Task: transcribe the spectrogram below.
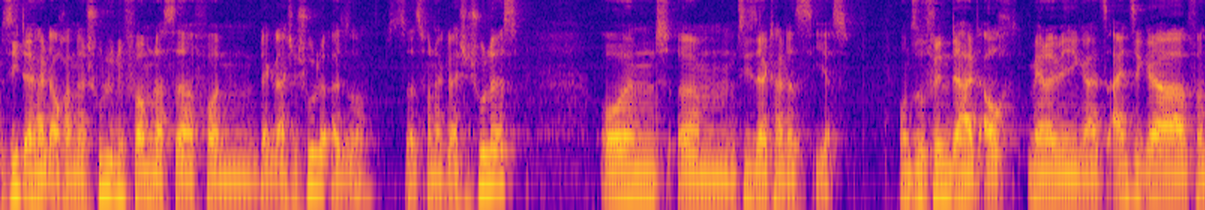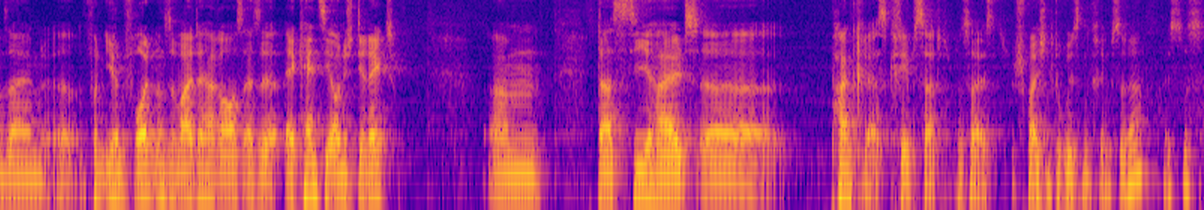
sieht er halt auch an der Schuluniform, dass er von der gleichen Schule, also dass das von der gleichen Schule ist. Und ähm, sie sagt halt, dass es ihr ist. Und so findet er halt auch mehr oder weniger als einziger von seinen, äh, von ihren Freunden und so weiter heraus. Also er kennt sie auch nicht direkt, ähm, dass sie halt äh, Pankreaskrebs hat. Das heißt Speicheldrüsenkrebs, oder? Ist das?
